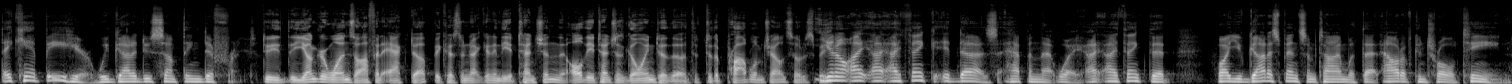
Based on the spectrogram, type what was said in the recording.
they can't be here. We've got to do something different. Do the younger ones often act up because they're not getting the attention? All the attention is going to the to the problem child, so to speak. You know, I I, I think it does happen that way. I, I think that while you've got to spend some time with that out of control teen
